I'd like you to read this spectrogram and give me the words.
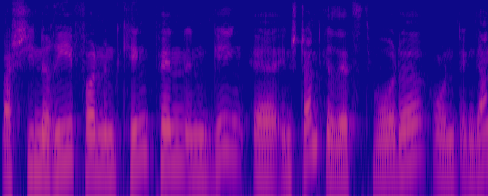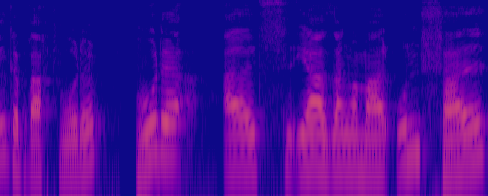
Maschinerie von dem Kingpin in, äh, instand gesetzt wurde und in Gang gebracht wurde, wurde als, ja, sagen wir mal, Unfall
